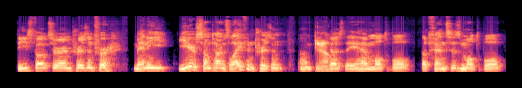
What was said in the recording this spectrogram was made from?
these folks are in prison for many years, sometimes life in prison, um, because yeah. they have multiple offenses, multiple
